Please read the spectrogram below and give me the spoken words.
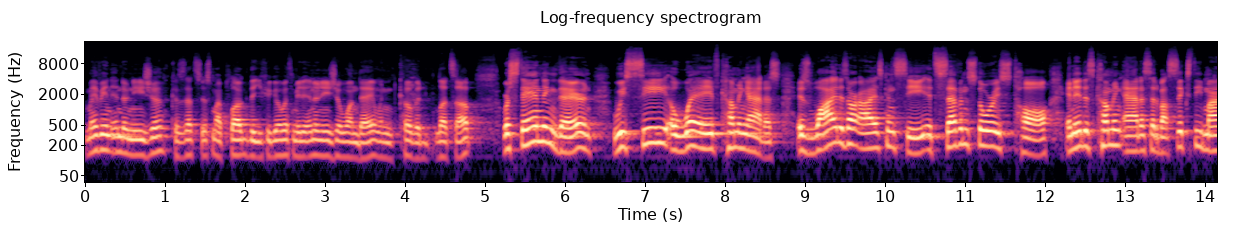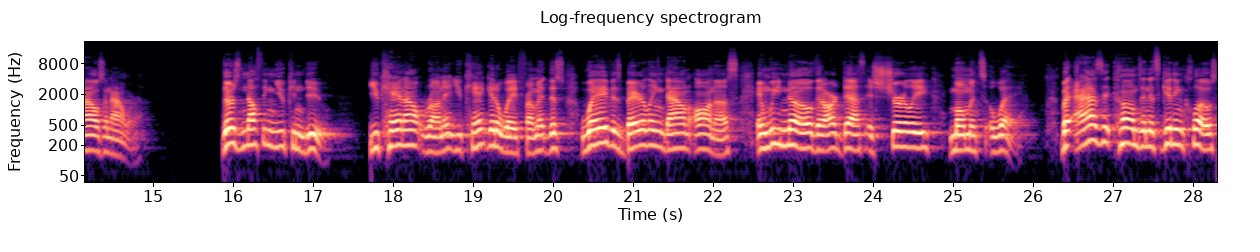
maybe in Indonesia, because that's just my plug that you could go with me to Indonesia one day when COVID lets up. We're standing there and we see a wave coming at us, as wide as our eyes can see. It's seven stories tall, and it is coming at us at about 60 miles an hour. There's nothing you can do. You can't outrun it. You can't get away from it. This wave is barreling down on us, and we know that our death is surely moments away. But as it comes and it's getting close,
